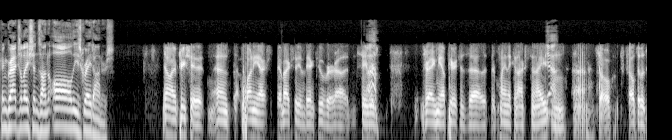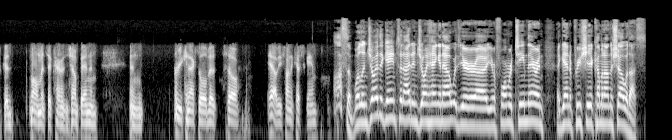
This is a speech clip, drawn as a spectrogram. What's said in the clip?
congratulations on all these great honors. No, I appreciate it. And funny, actually, I'm actually in Vancouver. Uh, Sabres dragged me up here because uh, they're playing the Canucks tonight, Yeah. and uh, so felt it was a good moment to kind of jump in and and reconnect a little bit. So yeah, it'll be fun to catch the game. Awesome. Well, enjoy the game tonight. Enjoy hanging out with your uh, your former team there, and again, appreciate you coming on the show with us.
